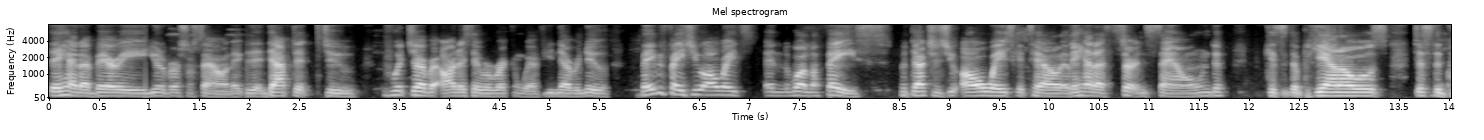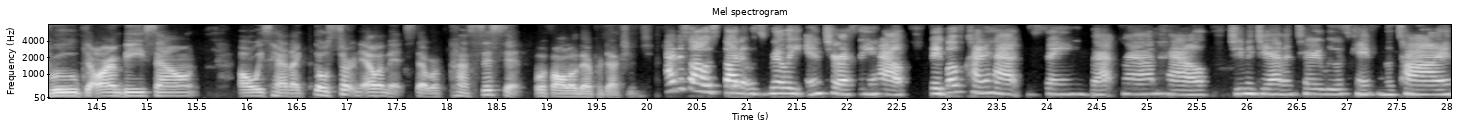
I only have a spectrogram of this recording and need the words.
they had a very universal sound. They adapted to whichever artist they were working with. You never knew. Babyface, you always, and well, LaFace Productions, you always could tell they had a certain sound because the pianos, just the groove, the R&B sound always had like those certain elements that were consistent with all of their productions. I just always thought it was really interesting how they both kind of had the same background, how Jimmy Jam and Terry Lewis came from the time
